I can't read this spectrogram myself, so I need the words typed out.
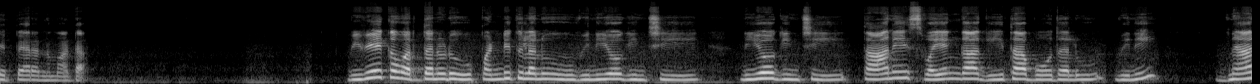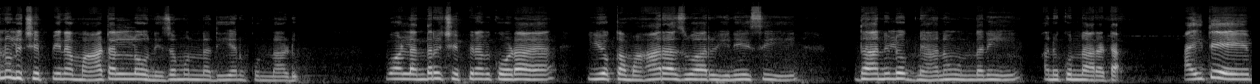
చెప్పారన్నమాట. వివేకవర్ధనుడు పండితులను వినియోగించి నియోగించి తానే స్వయంగా గీతాబోధలు విని జ్ఞానులు చెప్పిన మాటల్లో నిజమున్నది అనుకున్నాడు. వాళ్ళందరూ చెప్పినవి కూడా ఈ యొక్క మహారాజు వారు వినేసి దానిలో జ్ఞానం ఉందని అనుకున్నారట. అయితే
